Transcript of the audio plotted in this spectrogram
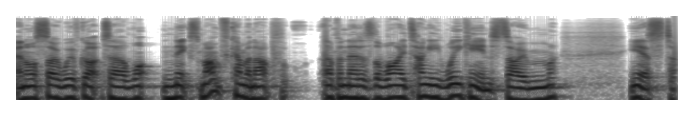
And also, we've got uh, what next month coming up, up and that is the Waitangi weekend. So, yes, Te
